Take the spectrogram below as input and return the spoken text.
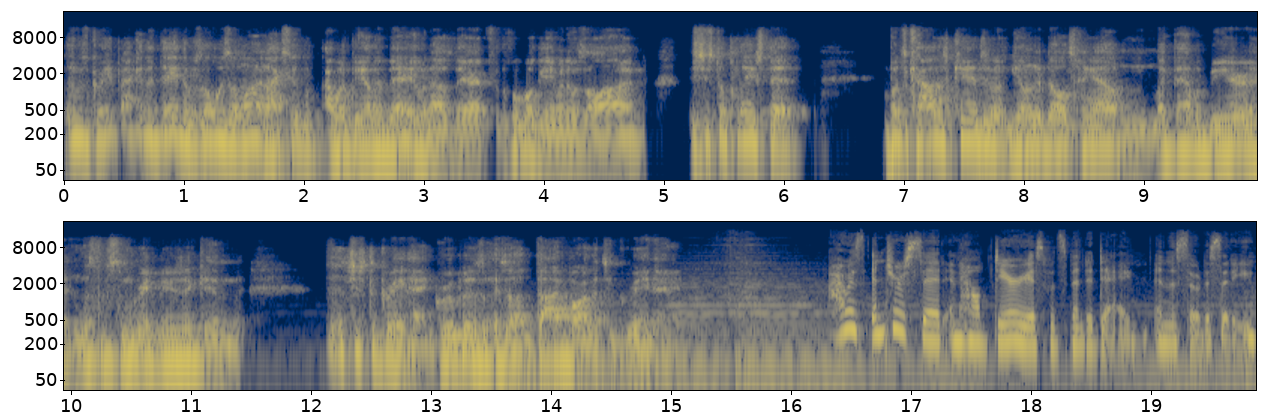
It was great back in the day. There was always a line. Actually, I went the other day when I was there for the football game, and it was a line. It's just a place that a bunch of college kids and young adults hang out and like to have a beer and listen to some great music. And it's just a great hang. Group is, is a dive bar that's a great hang. I was interested in how Darius would spend a day in the Soda City.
